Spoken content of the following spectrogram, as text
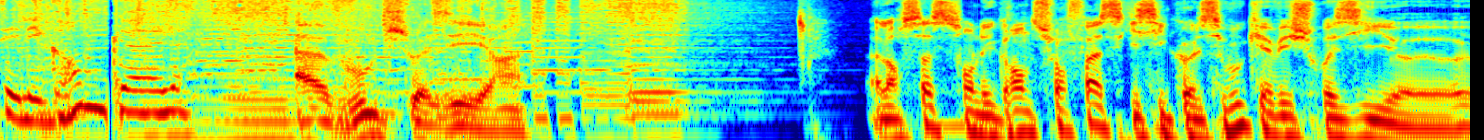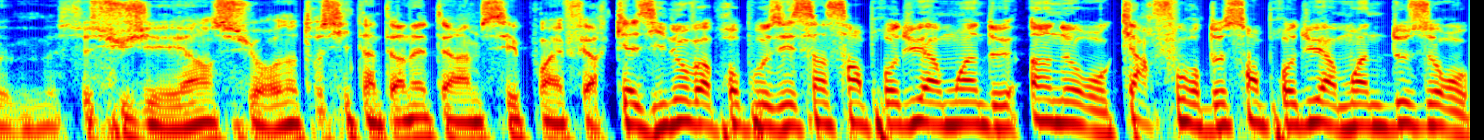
C'est les grandes gueules. À vous de choisir. Alors ça, ce sont les grandes surfaces qui s'y collent. C'est vous qui avez choisi euh, ce sujet hein, sur notre site internet rmc.fr. Casino va proposer 500 produits à moins de 1 euro. Carrefour 200 produits à moins de 2 euros.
